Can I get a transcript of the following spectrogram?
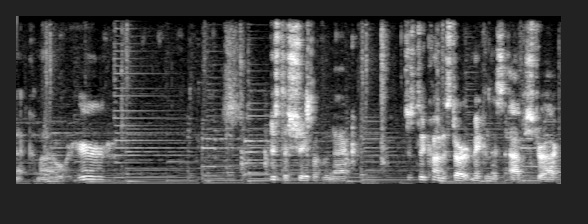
neck coming out over here. Just the shape of the neck, just to kind of start making this abstract.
